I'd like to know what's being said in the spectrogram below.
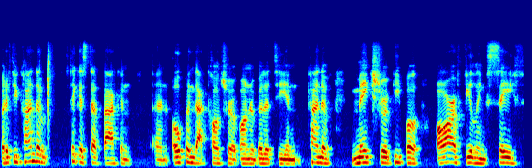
But if you kind of take a step back and and open that culture of vulnerability and kind of make sure people are feeling safe.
